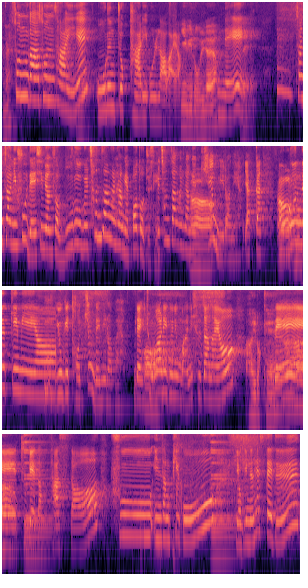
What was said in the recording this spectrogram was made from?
네? 손과 손 사이에 오른쪽 발이 올라와요. 이 위로 올려요? 네. 천천히 후 내쉬면서 무릎을 천장을 향해 뻗어주세요. 천장을 향해 아. 쭉 밀어내요. 약간 아, 이런 어. 느낌이에요. 여기 더 쭉 내밀어봐요. 네, 어. 종아리 근육 많이 쓰잖아요. 아 이렇게. 네, 두 개 더. 다섯. 후 인상 피고 여기는 헤세드.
